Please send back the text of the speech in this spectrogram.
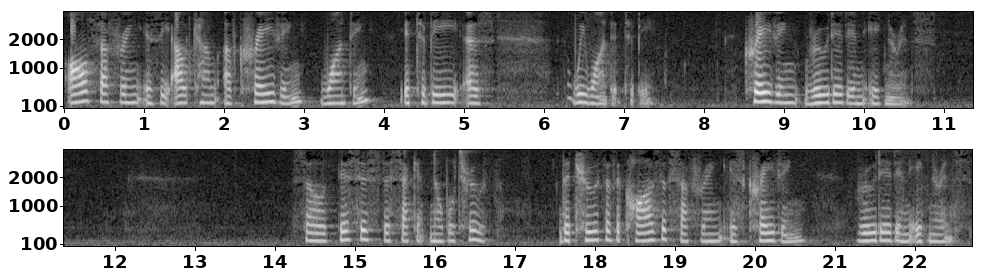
All suffering is the outcome of craving, wanting it to be as we want it to be. Craving rooted in ignorance. So, this is the second noble truth. The truth of the cause of suffering is craving rooted in ignorance.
